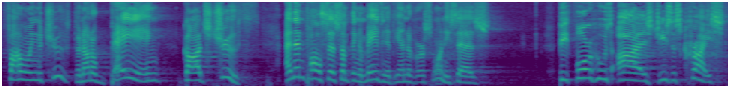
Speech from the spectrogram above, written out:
following the truth. They're not obeying God's truth. And then Paul says something amazing at the end of verse 1. He says, Before whose eyes Jesus Christ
